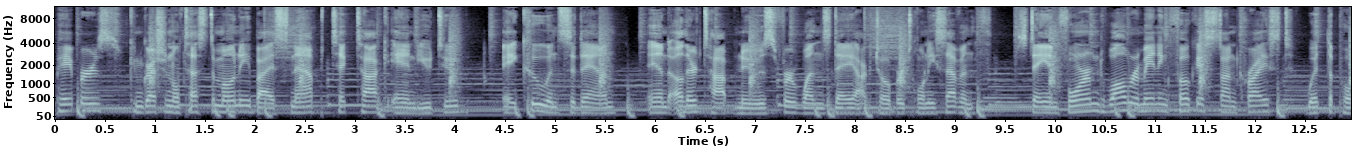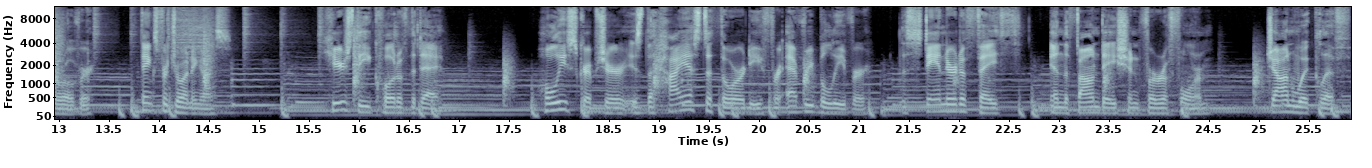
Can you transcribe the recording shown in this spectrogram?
papers, congressional testimony by Snap, TikTok, and YouTube, a coup in Sudan, and other top news for Wednesday, October 27th. Stay informed while remaining focused on Christ with the pour over. Thanks for joining us. Here's the quote of the day Holy Scripture is the highest authority for every believer, the standard of faith, and the foundation for reform. John Wycliffe.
